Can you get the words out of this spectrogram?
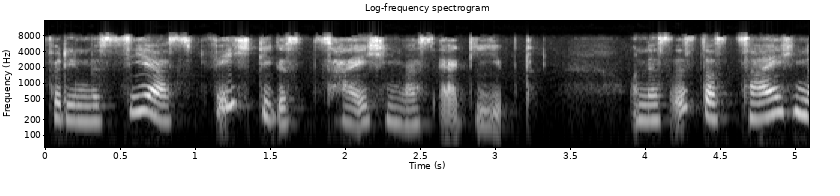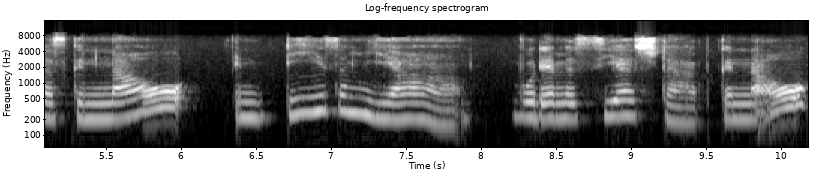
für den Messias wichtiges Zeichen, was er gibt. Und es ist das Zeichen, dass genau in diesem Jahr, wo der Messias starb, genau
